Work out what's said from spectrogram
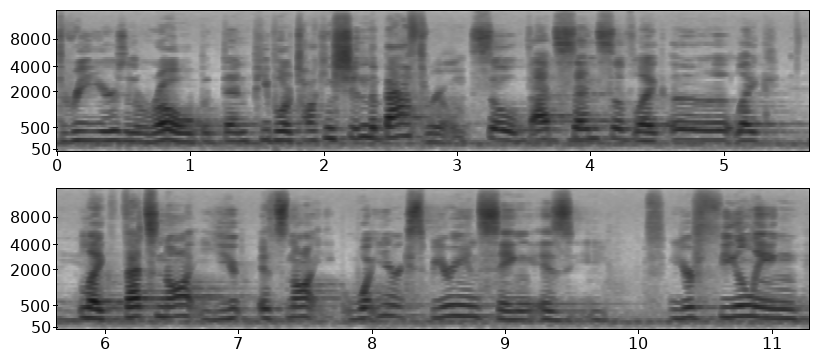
three years in a row, but then people are talking shit in the bathroom. So that sense of like, uh, like, like that's not you. It's not what you're experiencing. Is you're feeling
